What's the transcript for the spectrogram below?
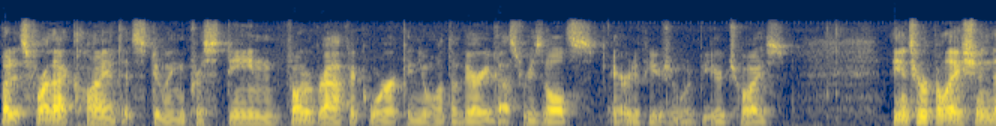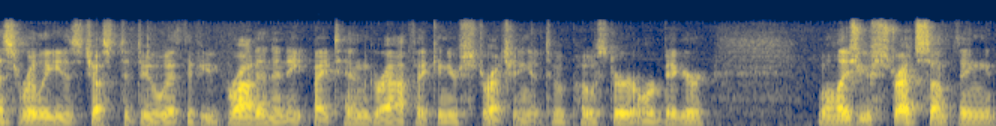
but it's for that client that's doing pristine photographic work and you want the very best results, error diffusion would be your choice. The interpolation, this really is just to do with if you brought in an 8 by 10 graphic and you're stretching it to a poster or bigger, well, as you stretch something,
